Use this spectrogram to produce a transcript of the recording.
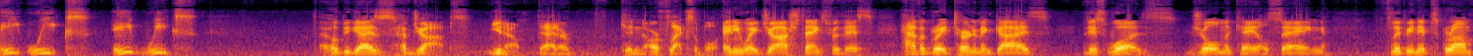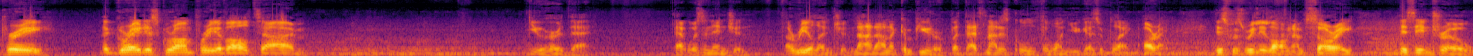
eight weeks. Eight weeks. I hope you guys have jobs, you know, that are can are flexible. Anyway, Josh, thanks for this. Have a great tournament, guys. This was Joel McHale saying, Flippynipps Grand Prix, the greatest Grand Prix of all time. You heard that. That was an engine. A real engine, not on a computer, but that's not as cool as the one you guys are playing. All right. This was really long. I'm sorry this intro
